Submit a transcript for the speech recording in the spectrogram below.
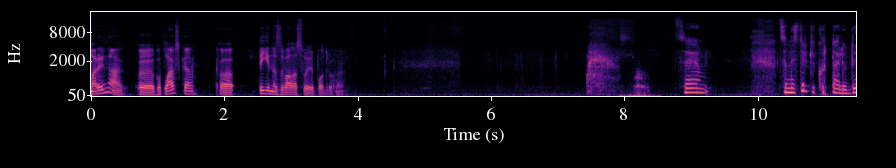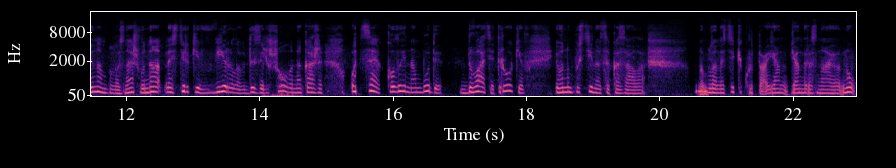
Марина е, Поплавська, е, ти її називала своєю подругою. Це, це настільки крута людина була. Знаєш, вона настільки вірила в дизель-шоу. Вона каже: оце коли нам буде 20 років, і вона постійно це казала. Вона була настільки крута, я, я не знаю. Ну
